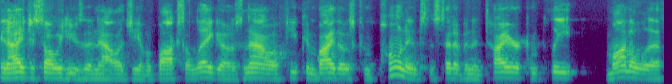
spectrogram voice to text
and I just always use the analogy of a box of Legos. Now, if you can buy those components instead of an entire complete monolith,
